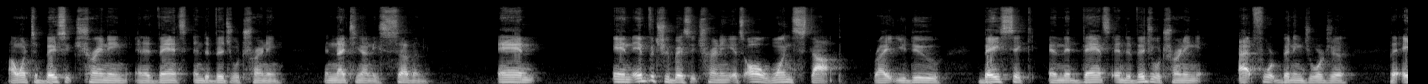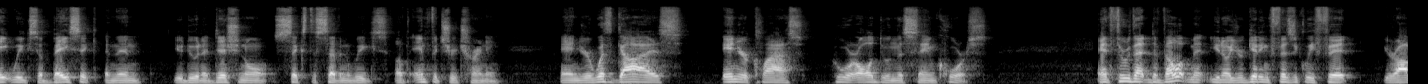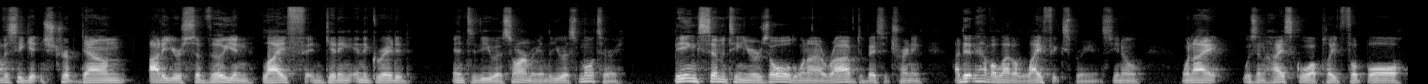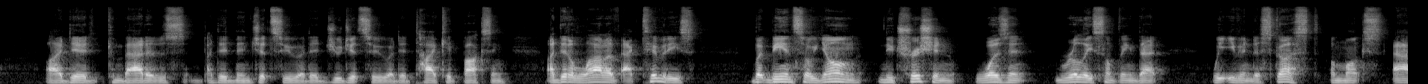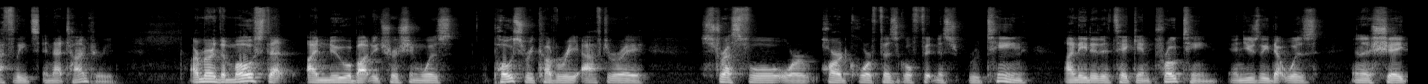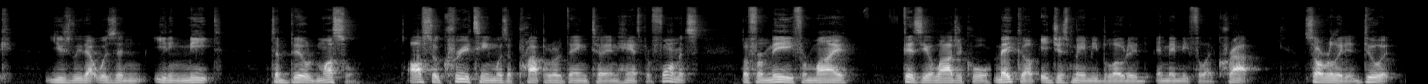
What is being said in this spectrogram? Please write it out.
I went to basic training and advanced individual training in 1997. And in infantry basic training, it's all one stop, right? You do basic and advanced individual training at Fort Benning, Georgia, the eight weeks of basic, and then you do an additional six to seven weeks of infantry training. And you're with guys in your class who are all doing the same course. And through that development, you know, you're getting physically fit. You're obviously getting stripped down out of your civilian life and getting integrated into the U.S. Army and the U.S. military. Being 17 years old when I arrived to basic training, I didn't have a lot of life experience. You know, when I was in high school, I played football. I did combatives. I did ninjutsu. I did jujitsu. I did Thai kickboxing. I did a lot of activities, but being so young, nutrition wasn't really something that we even discussed amongst athletes in that time period. I remember the most that I knew about nutrition was post recovery after a stressful or hardcore physical fitness routine. I needed to take in protein, and usually that was in a shake. Usually that was in eating meat to build muscle. Also, creatine was a popular thing to enhance performance. But for me, for my physiological makeup, it just made me bloated and made me feel like crap. So I really didn't do it.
